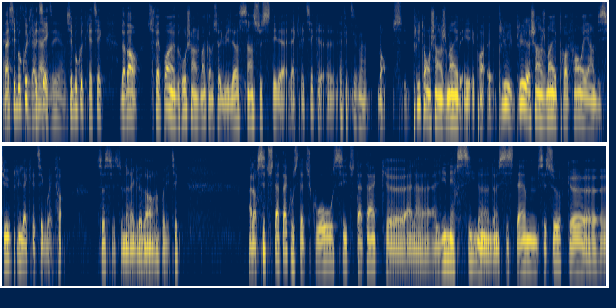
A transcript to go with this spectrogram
Euh, Ben, c'est beaucoup de critiques. C'est beaucoup de critiques. D'abord, tu fais pas un gros changement comme celui-là sans susciter la, la critique. Effectivement. bon, plus ton changement est, est- est pro- plus, plus le changement est profond et ambitieux, plus la critique va être forte. Ça, c'est une règle d'or en politique. Alors, si tu t'attaques au statu quo, si tu t'attaques euh, à l'inertie d'un système, c'est sûr que euh,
